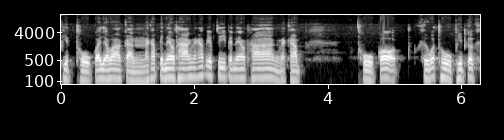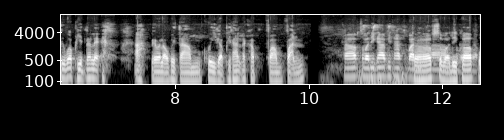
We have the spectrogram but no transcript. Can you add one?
ผิดถูกก็อย่าว่ากันนะครับ เป็นแนวทางนะครับ FC เป็นแนวทางนะครับ ถูกก็คือว่าถูกผิดก็คือว่าผิดนั่นแหละอะเดี๋ยวเราไปตามคุยกับพิทัศน์นะครับ ความฝัน ครับสวัสดีครับพิทัศน์สวัสคดีรับ สวัสดีครับผ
